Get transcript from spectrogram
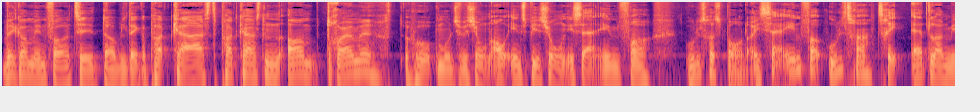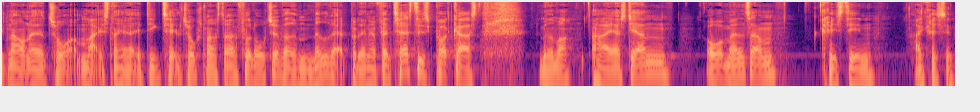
Velkommen indenfor til Dobbeltdækker Podcast. Podcasten om drømme, håb, motivation og inspiration, især inden for ultrasport og især inden for ultra triathlon. Mit navn er Thor Meisner, jeg er digital togsmaster og jeg har fået lov til at være medvært på den her fantastiske podcast. Med mig har jeg stjernen over dem alle sammen, Christine. Hej Christine.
